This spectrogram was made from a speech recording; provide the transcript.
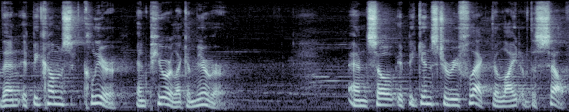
then it becomes clear and pure like a mirror. And so it begins to reflect the light of the self.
